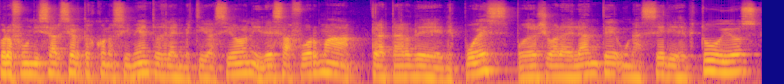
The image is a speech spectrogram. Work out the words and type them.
profundizar ciertos conocimientos de la investigación y de esa forma tratar de después poder llevar adelante una serie de estudios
